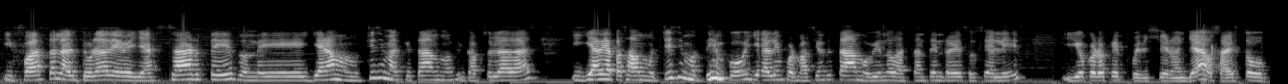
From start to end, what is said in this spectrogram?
Y fue hasta la altura de Bellas Artes, donde ya éramos muchísimas que estábamos encapsuladas y ya había pasado muchísimo tiempo, ya la información se estaba moviendo bastante en redes sociales y yo creo que pues dijeron ya, o sea, esto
